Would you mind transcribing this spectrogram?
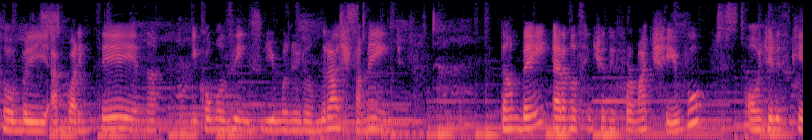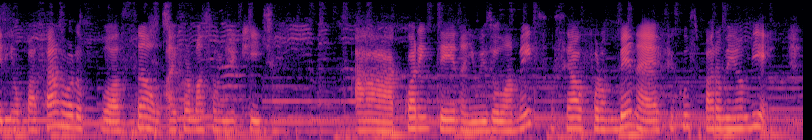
sobre a quarentena e como os índices diminuíram drasticamente, também era no sentido informativo, onde eles queriam passar para a população a informação de que a quarentena e o isolamento social foram benéficos para o meio ambiente.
